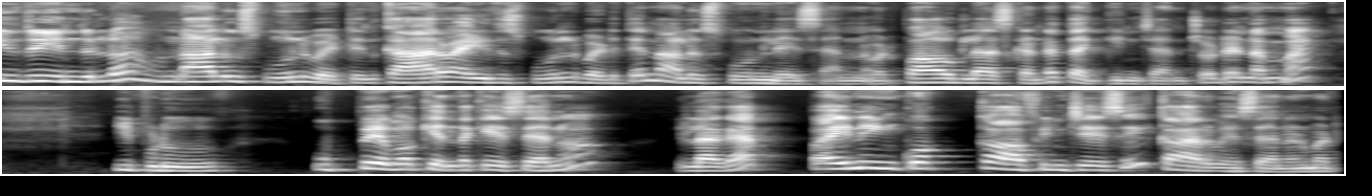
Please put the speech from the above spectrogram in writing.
ఇది ఇందులో నాలుగు స్పూన్లు పెట్టింది. కారం ఐదు స్పూన్లు పెడితే నాలుగు స్పూన్లు వేసాను అన్నమాట. పావు గ్లాస్ కంటే తగ్గించాను. చూడండి అమ్మా ఇప్పుడు ఉప్పు ఏమో కిందకి వేసాను ఇలాగా పైన ఇంకొక హాఫ్ ఇంచ్ వేసి కారం వేసాను అనమాట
